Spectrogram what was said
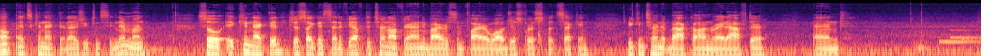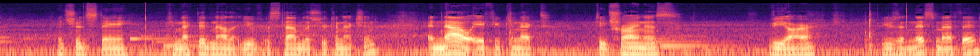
Oh, it's connected as you can see. Never mind. So it connected, just like I said, if you have to turn off your antivirus and firewall just for a split second, you can turn it back on right after and it should stay connected now that you've established your connection. And now if you connect to Trinus VR using this method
